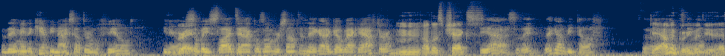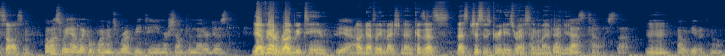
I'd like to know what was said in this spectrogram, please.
They I mean they can't be nice out there on the field. You know, Right. somebody slide tackles them or something, they got to go back after them. Mm-hmm. All those checks. Yeah, so they they got to be tough. So Yeah, I'm agreeing with that. you. That's awesome. Unless we had like a women's rugby team or something that are just Yeah, if we had a rugby team, yeah. I would definitely mention them because that's that's just as gritty as wrestling, in my that, opinion. That's tough stuff. Mm-hmm. I would give it to them.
